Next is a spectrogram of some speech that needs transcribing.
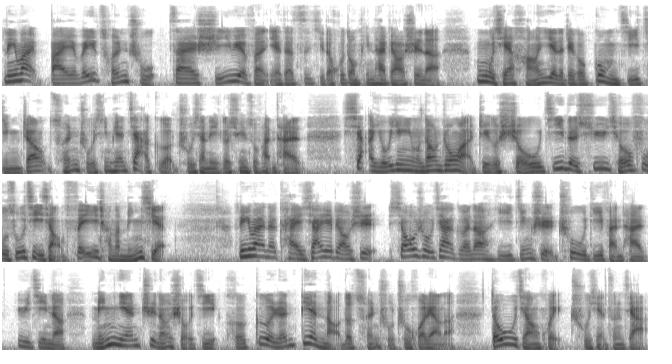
另外，百威存储在十一月份也在自己的互动平台表示呢，目前行业的这个供给紧张，存储芯片价格出现了一个迅速反弹。下游应用当中啊，这个手机的需求复苏迹象非常的明显。另外呢，凯霞也表示，销售价格呢已经是触底反弹，预计呢明年智能手机和个人电脑的存储出货量呢都将会出现增加。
